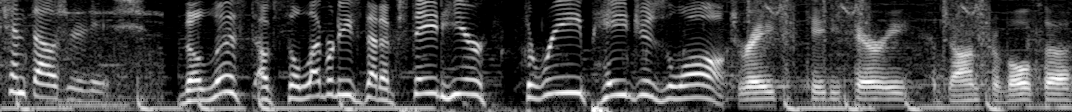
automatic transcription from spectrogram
10,000 it is. The list of celebrities that have stayed here, three pages long. Drake, Katy Perry, John Travolta,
